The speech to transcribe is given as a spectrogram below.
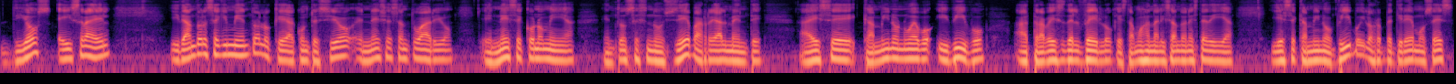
Dios e Israel y dándole seguimiento a lo que aconteció en ese santuario, en esa economía, entonces nos lleva realmente a ese camino nuevo y vivo a través del velo que estamos analizando en este día y ese camino vivo, y lo repetiremos, es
